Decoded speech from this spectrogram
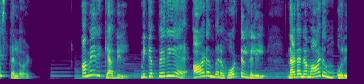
பிரைஸ் த லார்ட் அமெரிக்காவில் மிகப்பெரிய ஆடம்பர ஹோட்டல்களில் நடனமாடும் ஒரு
